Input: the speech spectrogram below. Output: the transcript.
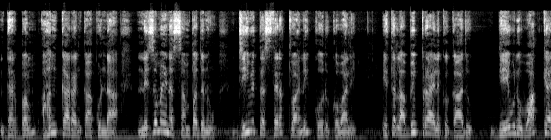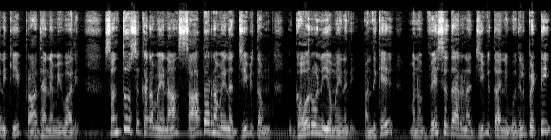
దర్పం అహంకారం కాకుండా నిజమైన సంపదను జీవిత స్థిరత్వాన్ని కోరుకోవాలి. ఇతరుల అభిప్రాయాలకు కాదు దేవుని వాక్యానికి ప్రాధాన్యం ఇవ్వాలి. సంతోషకరమైన సాధారణమైన జీవితం గౌరవనీయమైనది. అందుకే మన వేషధారణ జీవితాన్ని వదిలిపెట్టి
